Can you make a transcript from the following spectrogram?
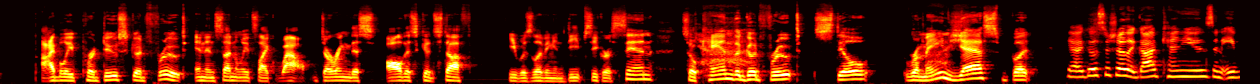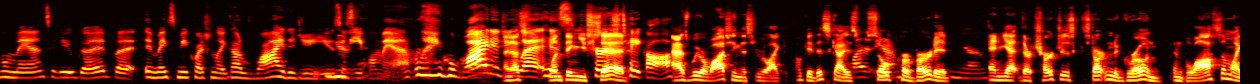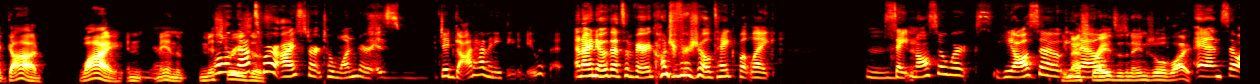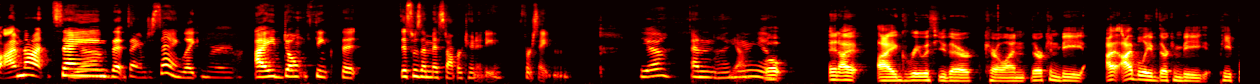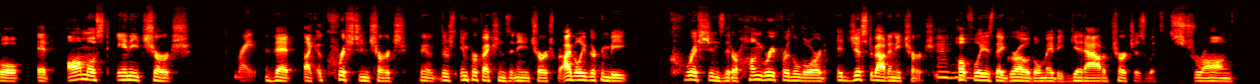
I believe produce good fruit and then suddenly it's like wow during this all this good stuff he was living in deep secret sin so can the good fruit still remain yes but Yeah, it goes to show that God can use an evil man to do good, but it makes me question, like, God, why did you use, Use an him, evil man? Like, why did you let his one thing you church said take off? as we were watching this you were like okay this guy's What? so Yeah. perverted yeah. and yet their church is starting to grow and, and blossom like god why and Yeah. man the Well, mysteries and that's of where I start to wonder is did God have anything to do with it? And I know that's a very controversial take, but like Hmm. Satan also works. He also, he you know, masquerades as an angel of light and so I'm not saying Yeah. that I'm just saying like Right. I don't think that this was a missed opportunity for Satan. Yeah, And I yeah. hear you. Well, and I I agree with you there, Caroline. There can be I, I believe there can be people at almost any church Right. that like a Christian church. You know, there's imperfections in any church, but I believe there can be Christians that are hungry for the Lord at just about any church. Mhm. Hopefully, as they grow, they'll maybe get out of churches with strong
